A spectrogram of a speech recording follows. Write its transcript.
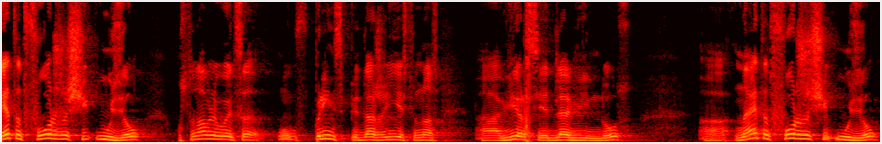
Этот форжащий узел устанавливается, ну, в принципе, даже есть у нас а, версия для Windows. А, на этот форжащий узел,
